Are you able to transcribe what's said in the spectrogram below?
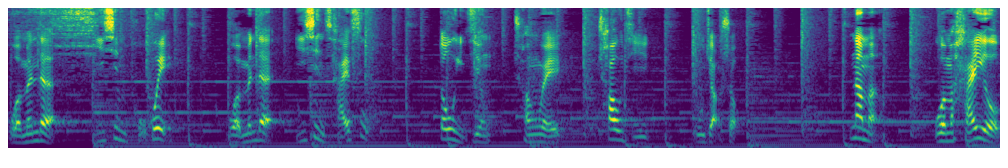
我们的宜信普惠，我们的宜信财富，都已经成为超级独角兽。那么，我们还有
